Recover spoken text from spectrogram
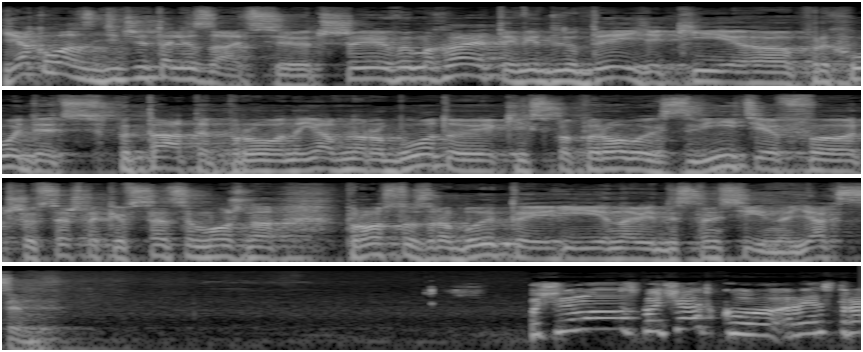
як у вас з діджиталізацією? Чи вимагаєте від людей, які приходять питати про наявну роботу, якихось паперових звітів, чи все ж таки все це можна просто зробити і навіть дистанційно? Як з цим? Почнемо спочатку. Реєстра...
